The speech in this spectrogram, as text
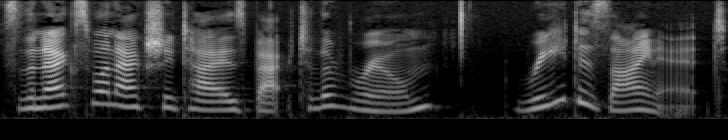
So, the next one actually ties back to the room redesign it.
